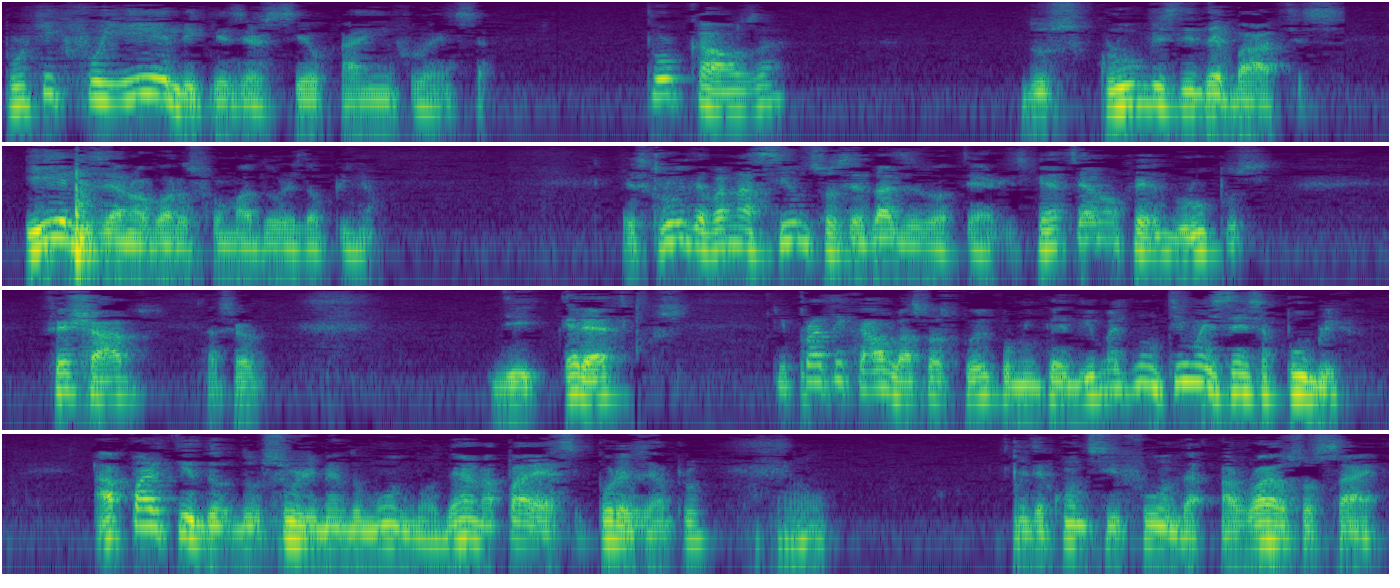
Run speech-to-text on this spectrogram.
Por que, que foi ele que exerceu a influência? Por causa dos clubes de debates. Eles eram agora os formadores da opinião. Esses clubes de debate nasciam de sociedades esotéricas, que antes eram grupos fechados, tá certo? de heréticos, que praticavam lá suas coisas, como entendi, mas não tinham uma essência pública. A partir do, do surgimento do mundo moderno, aparece, por exemplo, dizer, quando se funda a Royal Society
